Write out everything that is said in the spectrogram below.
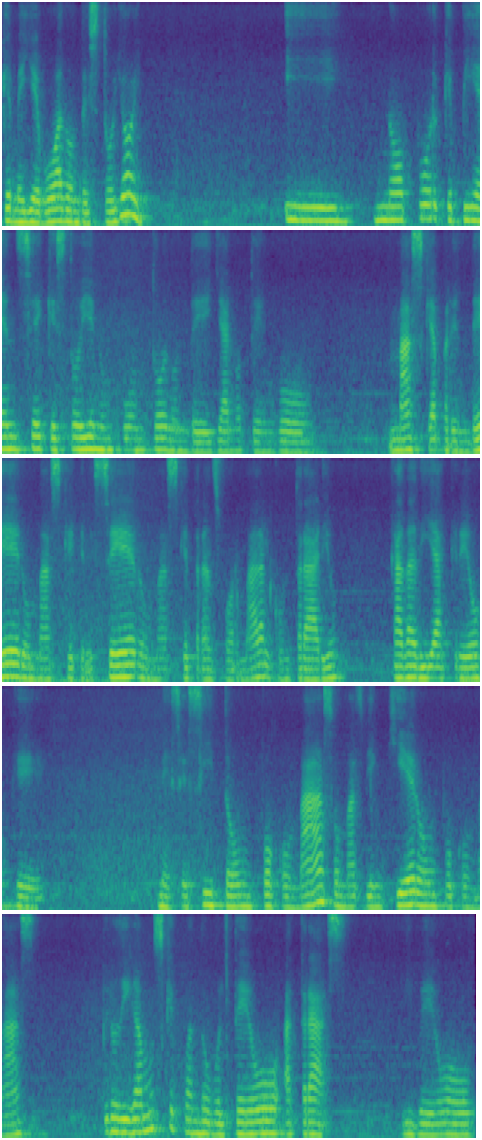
que me llevó a donde estoy hoy. Y no porque piense que estoy en un punto donde ya no tengo más que aprender o más que crecer o más que transformar, al contrario, cada día creo que necesito un poco más o más bien quiero un poco más. Pero digamos que cuando volteo atrás y veo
